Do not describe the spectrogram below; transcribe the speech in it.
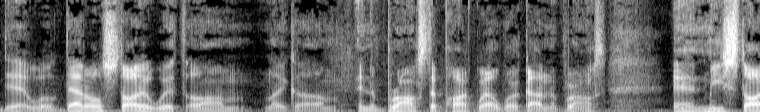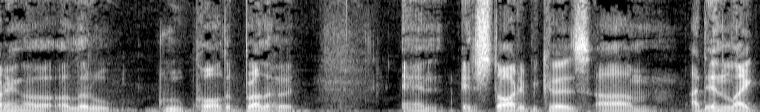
Yeah, well, that all started with um, like um, in the Bronx, the park where I work out in the Bronx, and me starting a, a little group called the Brotherhood, and it started because um, I didn't like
